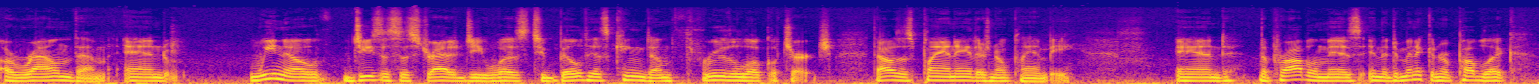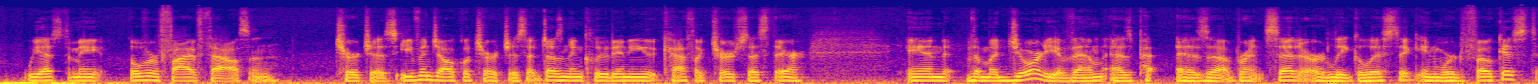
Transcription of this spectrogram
around them. And we know Jesus' strategy was to build his kingdom through the local church. That was his plan A, there's no plan B. And the problem is in the Dominican Republic, we estimate over 5,000 churches, evangelical churches. That doesn't include any Catholic church that's there. And the majority of them, as as uh, Brent said, are legalistic, inward focused,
